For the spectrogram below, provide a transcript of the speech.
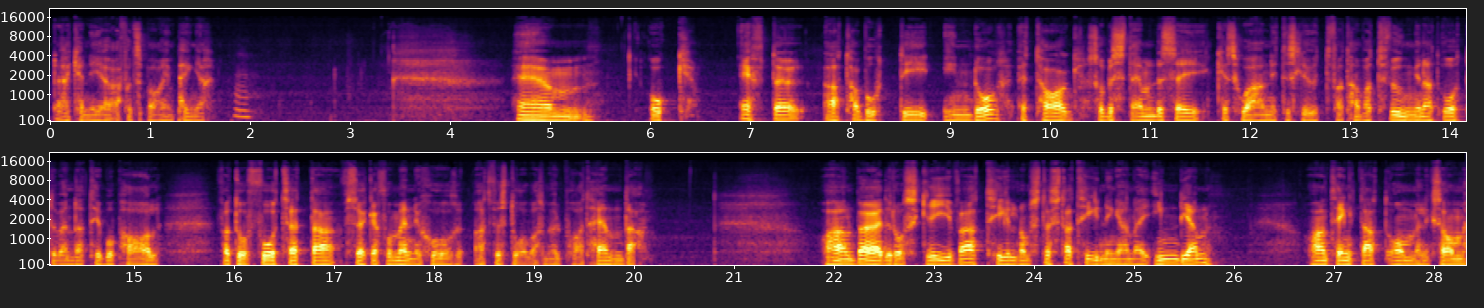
det här kan ni göra för att spara in pengar. Mm. Ehm, och efter att ha bott i Indor ett tag så bestämde sig Keswani till slut för att han var tvungen att återvända till Bhopal för att då fortsätta försöka få människor att förstå vad som höll på att hända. Och han började då skriva till de största tidningarna i Indien och han tänkte att om liksom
